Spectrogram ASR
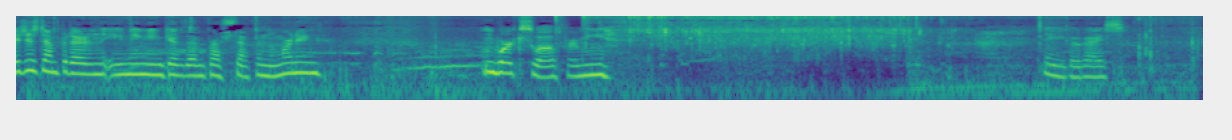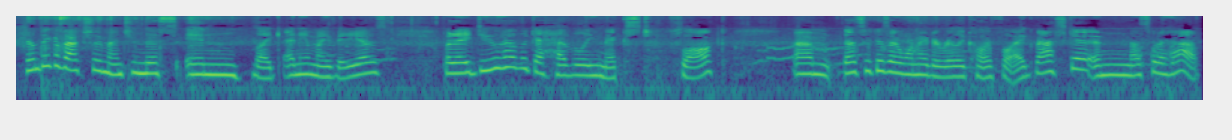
I just dump it out in the evening and give them fresh stuff in the morning. Works well for me. There you go, guys. I don't think I've actually mentioned this in like any of my videos, but I do have like a heavily mixed flock. Um, that's because I wanted a really colorful egg basket and that's what I have.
